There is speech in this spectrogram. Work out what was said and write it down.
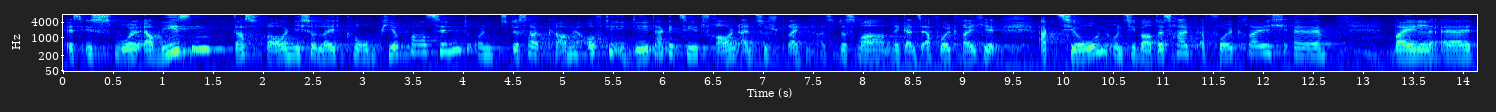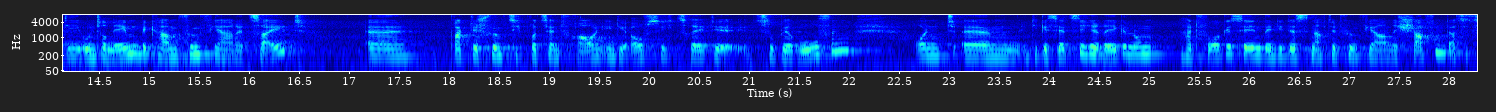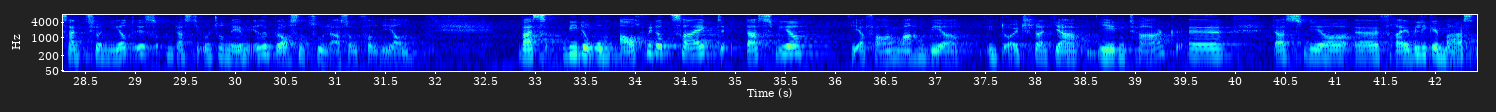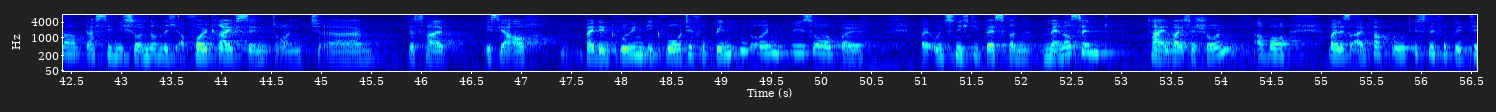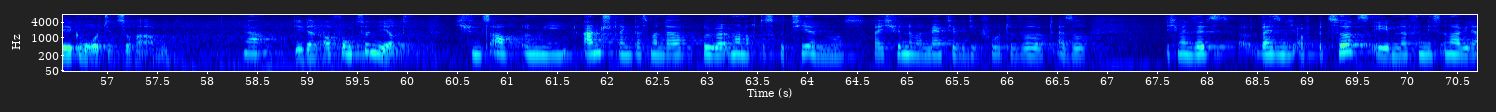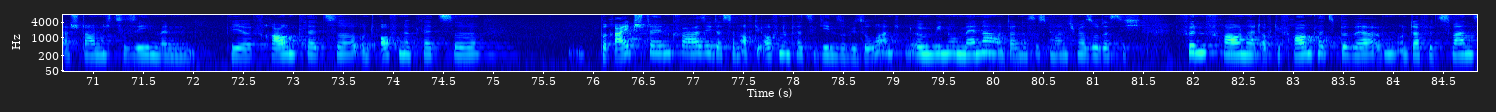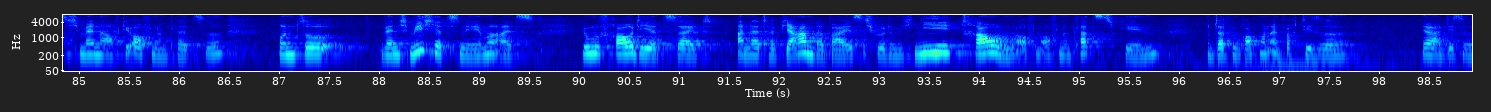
es ist wohl erwiesen, dass Frauen nicht so leicht korrumpierbar sind und deshalb kam er auf die Idee, da gezielt Frauen anzusprechen. Also das war eine ganz erfolgreiche Aktion und sie war deshalb erfolgreich, äh, weil äh, die Unternehmen bekamen fünf Jahre Zeit, äh, praktisch 50 Prozent Frauen in die Aufsichtsräte zu berufen. Und ähm, die gesetzliche Regelung hat vorgesehen, wenn die das nach den fünf Jahren nicht schaffen, dass es sanktioniert ist und dass die Unternehmen ihre Börsenzulassung verlieren. Was wiederum auch wieder zeigt, dass wir, die Erfahrung machen wir in Deutschland ja jeden Tag, äh, dass wir äh, freiwillige Maßnahmen, dass sie nicht sonderlich erfolgreich sind. Und äh, deshalb ist ja auch bei den Grünen die Quote verbindend irgendwie so, weil bei uns nicht die besseren Männer sind, teilweise schon, aber weil es einfach gut ist, eine verbindliche Quote zu haben, ja. die dann auch funktioniert. Ich finde es auch irgendwie anstrengend, dass man darüber immer noch diskutieren muss, weil ich finde, man merkt ja, wie die Quote wirkt. Also ich meine, selbst, weiß ich nicht, auf Bezirksebene finde ich es immer wieder erstaunlich zu sehen, wenn wir Frauenplätze und offene Plätze bereitstellen quasi, dass dann auf die offenen Plätze gehen sowieso irgendwie nur Männer und dann ist es manchmal so, dass sich fünf Frauen halt auf die Frauenplätze bewerben und dafür 20 Männer auf die offenen Plätze. Und so, wenn ich mich jetzt nehme als junge Frau, die jetzt seit anderthalb Jahren dabei ist, ich würde mich nie trauen, auf einen offenen Platz zu gehen. Und dafür braucht man einfach diese, ja, diese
